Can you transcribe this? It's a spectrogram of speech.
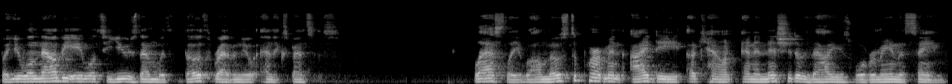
but you will now be able to use them with both revenue and expenses. Lastly, while most department ID, account, and initiative values will remain the same,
